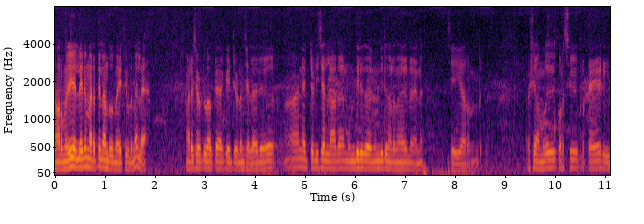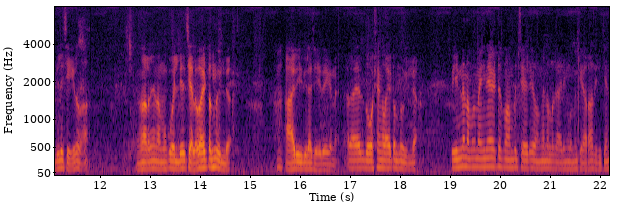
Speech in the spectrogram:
നോർമലി എല്ലാവരും മരത്തിലാന്ന് തോന്നുന്നു കയറ്റി വിടുന്നല്ലേ മരച്ചോട്ടിലൊക്കെ കയറ്റി വിടും ചിലർ നെറ്റടിച്ചല്ലാതെ മുന്തിരി മുന്തിരി നടന്നതിൽ തന്നെ ചെയ്യാറുണ്ട്. പക്ഷേ നമ്മൾ കുറച്ച് പ്രത്യേക രീതിയിൽ ചെയ്തതാണ് എന്ന് പറഞ്ഞാൽ നമുക്ക് വലിയ ചിലവായിട്ടൊന്നുമില്ല. ആ രീതിയിലാണ് ചെയ്തേക്കുന്നത് അതായത് ദോഷങ്ങളായിട്ടൊന്നുമില്ല. പിന്നെ നമ്മൾ മെയിനായിട്ട് പാമ്പ് ചേരയോ അങ്ങനെയുള്ള കാര്യങ്ങളൊന്നും കയറാതിരിക്കാൻ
